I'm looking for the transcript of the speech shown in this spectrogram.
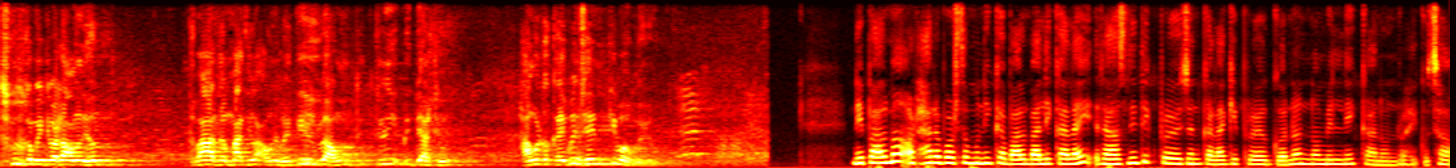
स्कुल कमिटीबाट आउने हो धमाधम माथि आउने भए त्यही युवा हुन् त्यही विद्यार्थी हुन् हाम्रो त कहीँ पनि छैन के भएको नेपालमा अठार वर्ष मुनिका बालबालिकालाई राजनीतिक प्रयोजनका लागि प्रयोग गर्न नमिल्ने कानून रहेको छ।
